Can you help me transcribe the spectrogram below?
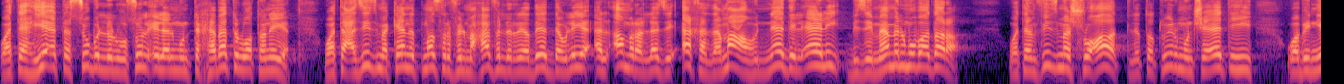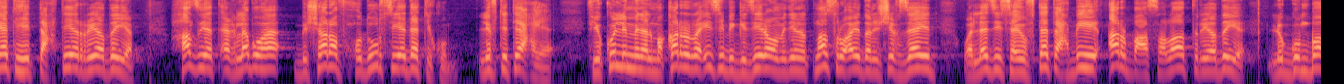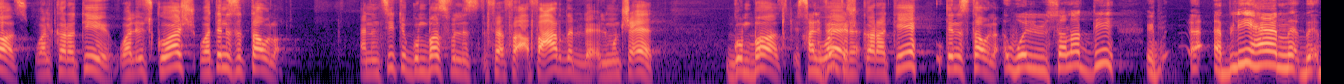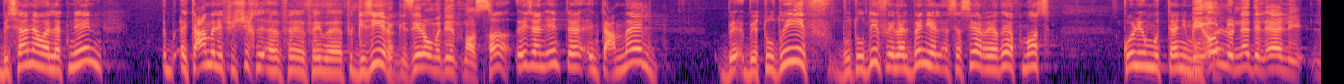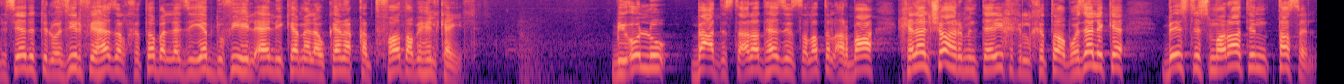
وتهيئة السبل للوصول إلى المنتخبات الوطنية وتعزيز مكانة مصر في المحافل الرياضية الدولية الأمر الذي أخذ معه النادي الأهلي بزمام المبادرة وتنفيذ مشروعات لتطوير منشآته وبنيته التحتية الرياضية. حظيت أغلبها بشرف حضور سيادتكم لافتتاحها. في كل من المقر الرئيسي بالجزيرة ومدينة نصر وأيضا الشيخ زايد والذي سيفتتح به أربع صالات رياضية للجمباز والكاراتيه والإسكواش وتنس الطاولة. أنا نسيت الجمباز في في- عرض المنشآت. جمباز فكرة- كاراتيه تنس طاولة. والصالات دي قبليها بسنة ولا اتنين اتعملت في الشيخ في في, في في الجزيرة الجزيرة ومدينة نصر. آه اذا أنت أنت عمال بتضيف بتضيف إلى البنية الأساسية الرياضية في مصر كل يوم والتاني بيقول له النادي الأهلي لسيادة الوزير في هذا الخطاب الذي يبدو فيه الأهلي كما لو كان قد فاض به الكيل. بيقول له بعد استعراض هذه الصالات الأربعة خلال شهر من تاريخ الخطاب وذلك باستثمارات تصل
